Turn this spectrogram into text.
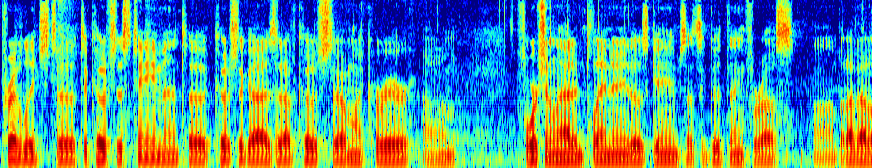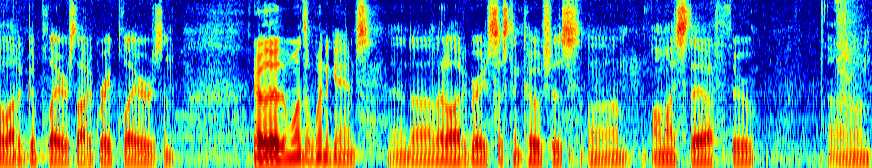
privilege to, to coach this team and to coach the guys that I've coached throughout my career. Um, fortunately, I didn't play in any of those games. That's a good thing for us. Uh, but I've had a lot of good players, a lot of great players, and you know they're the ones that win the games. And uh, I've had a lot of great assistant coaches um, on my staff through um,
